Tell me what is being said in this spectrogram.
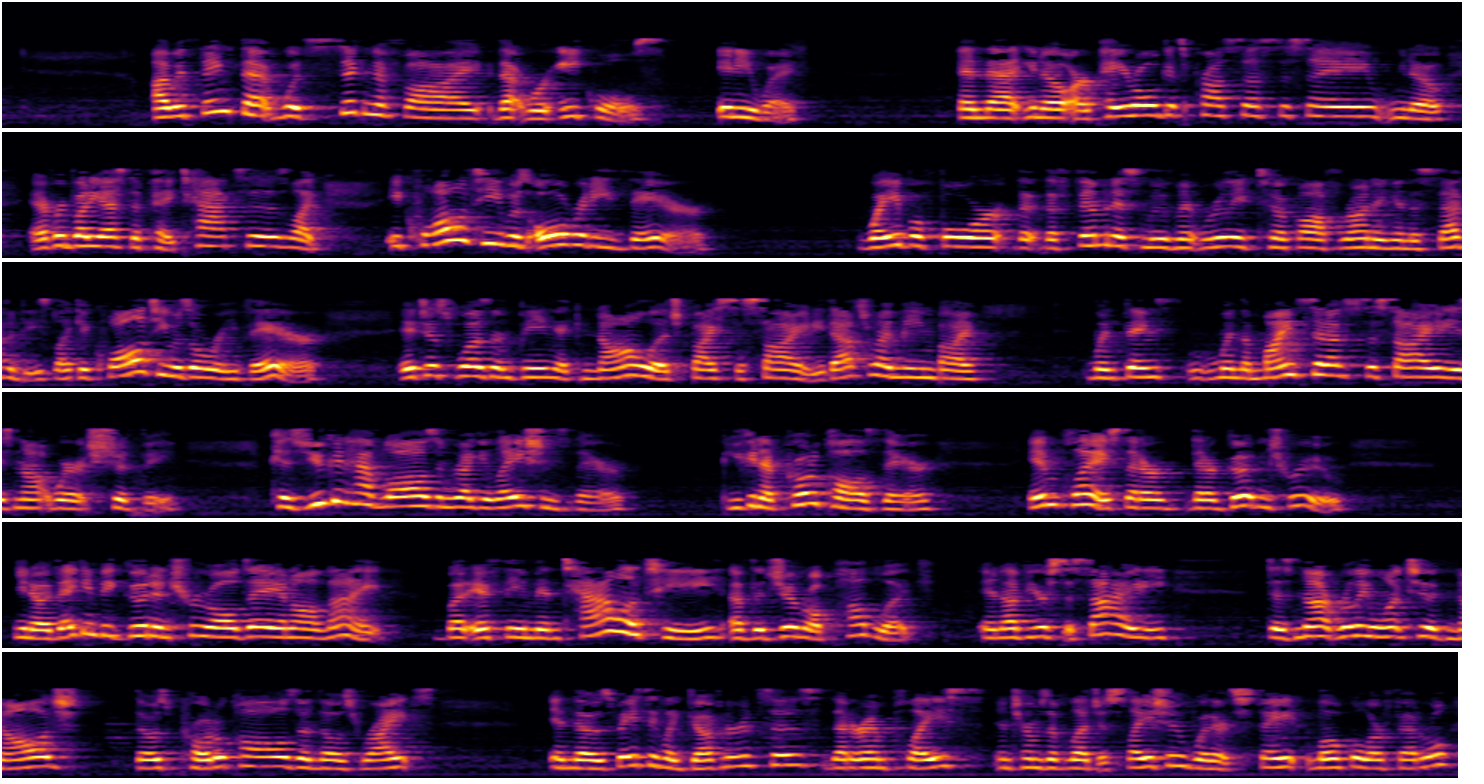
I would think that would signify that we're equals anyway. And that, you know, our payroll gets processed the same, you know, everybody has to pay taxes, like, equality was already there way before the, the feminist movement really took off running in the 70s. Like equality was already there. It just wasn't being acknowledged by society. That's what I mean by when things, when the mindset of society is not where it should be. Cause you can have laws and regulations there. You can have protocols there in place that are, that are good and true. You know, they can be good and true all day and all night, but if the mentality of the general public and of your society does not really want to acknowledge those protocols and those rights and those basically governances that are in place in terms of legislation, whether it's state, local, or federal,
